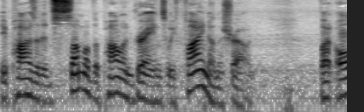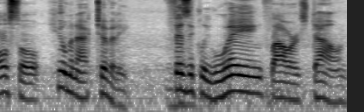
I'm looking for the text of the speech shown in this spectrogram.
deposited some of the pollen grains we find on the shroud, but also human activity, physically laying flowers down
